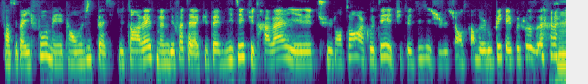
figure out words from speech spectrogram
Enfin c'est pas il faut, mais t'as envie de passer du temps avec. Même des fois t'as la culpabilité, tu travailles et tu l'entends à côté et tu te dis je suis en train de louper quelque chose. Mm.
